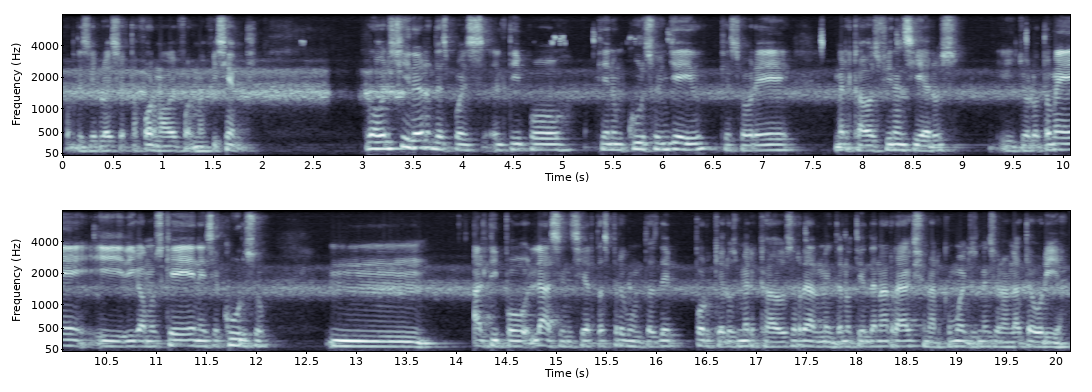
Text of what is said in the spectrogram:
por decirlo de cierta forma, o de forma eficiente. Robert Schiller, después el tipo tiene un curso en Yale que es sobre mercados financieros y yo lo tomé y digamos que en ese curso mmm, al tipo le hacen ciertas preguntas de por qué los mercados realmente no tienden a reaccionar como ellos mencionan la teoría.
